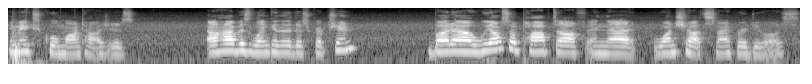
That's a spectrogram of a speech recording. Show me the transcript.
He makes cool montages. I'll have his link in the description. But uh, we also popped off in that one-shot sniper duos.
